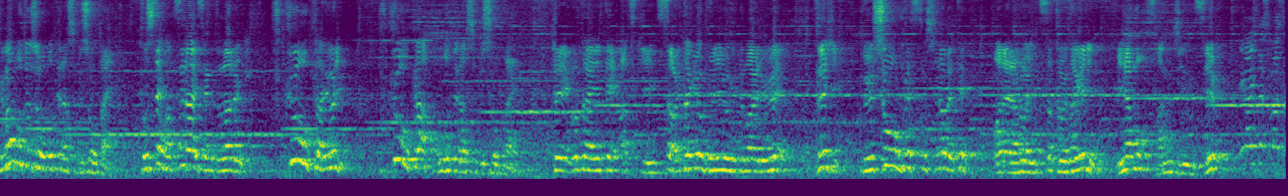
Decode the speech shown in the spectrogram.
熊本城おもてなし武将隊。そして初来戦となる福岡より福岡おもてなし武将隊。計5体にて熱き戦宴を繰り広げてまいる上ぜひ武将フェスと調べて我らの戦と宴に皆も参陣せよお願いいたします。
